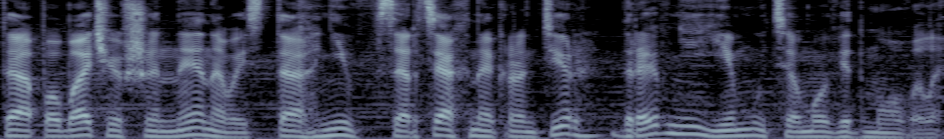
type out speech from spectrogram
Та, побачивши ненависть та гнів в серцях некронтір, древні їм у цьому відмовили.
